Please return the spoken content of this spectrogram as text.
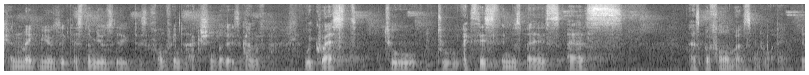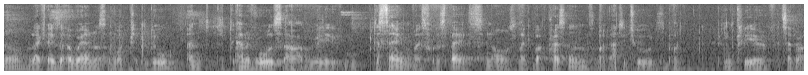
can make music. There's the music. There's a form of interaction, but there is a kind of request to to exist in the space as as performers in a way, you know, like there's an awareness of what people do, and the kind of rules are really the same as for the space, you know, it's like about presence, about attitudes, about being clear, etc.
